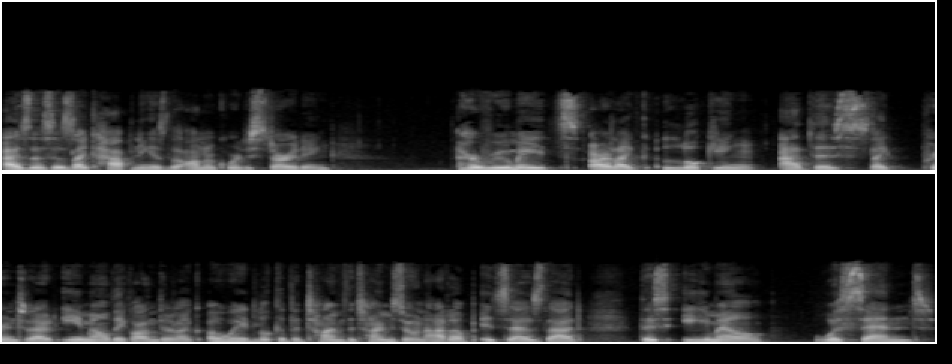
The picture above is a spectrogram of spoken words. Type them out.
as this is like happening as the honor court is starting, her roommates are like looking at this like printed out email they got and they're like, Oh wait, look at the time. The times don't add up. It says that this email was sent,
